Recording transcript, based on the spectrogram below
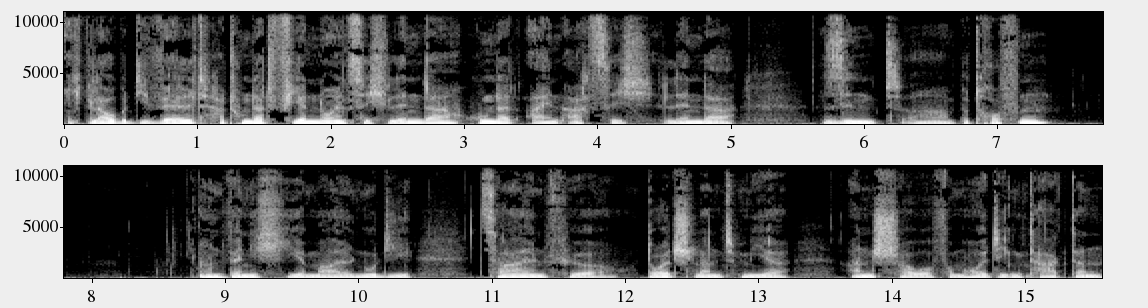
Ich glaube, die Welt hat 194 Länder, 181 Länder sind äh, betroffen. Und wenn ich hier mal nur die Zahlen für Deutschland mir anschaue vom heutigen Tag, dann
